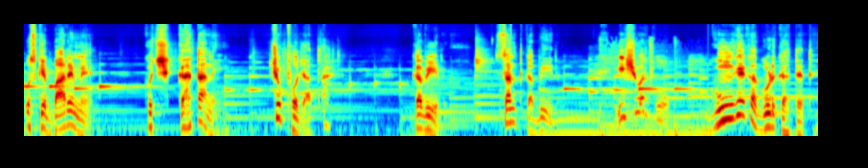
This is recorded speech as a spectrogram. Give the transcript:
उसके बारे में कुछ कहता नहीं, चुप हो जाता है। कबीर, संत कबीर, ईश्वर को गूँगे का गुड़ कहते थे।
